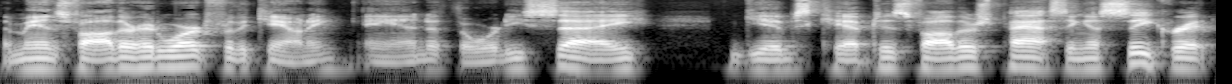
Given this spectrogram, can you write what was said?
The man's father had worked for the county, and authorities say Gibbs kept his father's passing a secret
